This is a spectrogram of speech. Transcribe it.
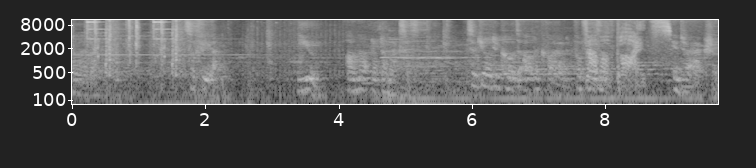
another. Sophia, you are not Dr. Maxis. Security codes are required for further points interaction.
